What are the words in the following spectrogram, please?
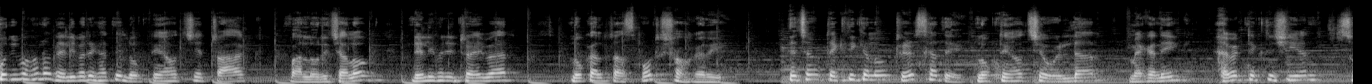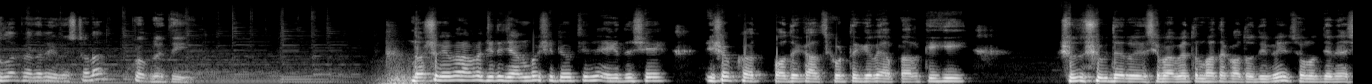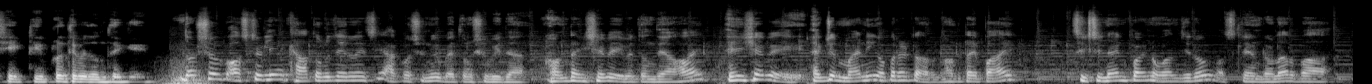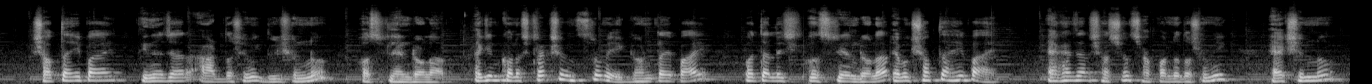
পরিবহন ও ডেলিভারি খাতে লোক নেওয়া হচ্ছে ট্রাক বা লরি চালক, ডেলিভারি ড্রাইভার, লোকাল ট্রান্সপোর্ট সহকারী। এছাড়াও টেকনিক্যাল ও ট্রেডস খাতে লোক নেওয়া হচ্ছে welder mechanic HVAC technician solar panel installer প্রভৃতি। দর্শক, এবার আমরা যেটি জানব সেটি হচ্ছে যে এই দেশে এসব পদে কাজ করতে গেলে আপনার কি কি সুযোগ সুবিধা রয়েছে বা বেতন ভাতা কত দিবে? চলুন জেনে আসি একটি প্রতিবেদন থেকে। দর্শক, অস্ট্রেলিয়ার খাত অনুযায়ী রয়েছে আকর্ষণীয় বেতন সুবিধা। ঘণ্টা হিসেবে এই বেতন দেওয়া হয়। এই হিসেবে একজন মাইনিং অপারেটর ঘন্টায় পায় sixty nine point one zero Australian dollar বা সপ্তাহে পায় তিন হাজার আট দশমিক দুই শূন্য অস্ট্রেলিয়ান ডলার। একজন কনস্ট্রাকশন শ্রমিক ঘন্টায় পায় পঁয়তাল্লিশ অস্ট্রেলিয়ান ডলার এবং সপ্তাহে পায় এক হাজার সাতশো ছাপ্পান্ন দশমিক এক শূন্য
